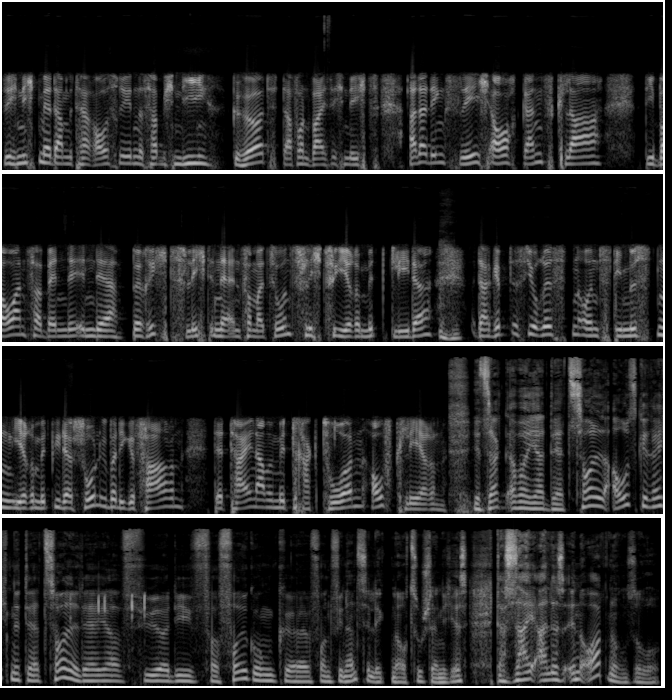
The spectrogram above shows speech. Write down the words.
sich nicht mehr damit herausreden, das habe ich nie gehört, davon weiß ich nichts. Allerdings sehe ich auch ganz klar die Bauernverbände in der Berichtspflicht, in der Informationspflicht für ihre Mitglieder. Mhm. Da gibt es Juristen und die müssten ihre Mitglieder schon über die Gefahren der Teilnahme mit Traktoren aufklären. Jetzt sagt aber ja der Zoll, ausgerechnet der Zoll, der ja für die Verfolgung äh, von Finanzdelikten auch zuständig ist, das sei alles in Ordnung so.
